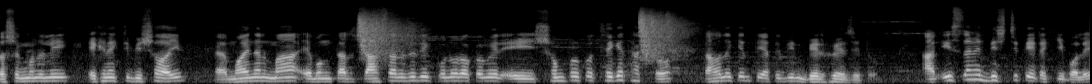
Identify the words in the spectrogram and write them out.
দর্শক মণ্ডলী এখানে একটি বিষয় ময়নার মা এবং তার চাচার যদি কোনো রকমের এই সম্পর্ক থেকে থাকতো, তাহলে কিন্তু এতদিন বের হয়ে যেত। আর ইসলামের দৃষ্টিতে এটা কি বলে?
